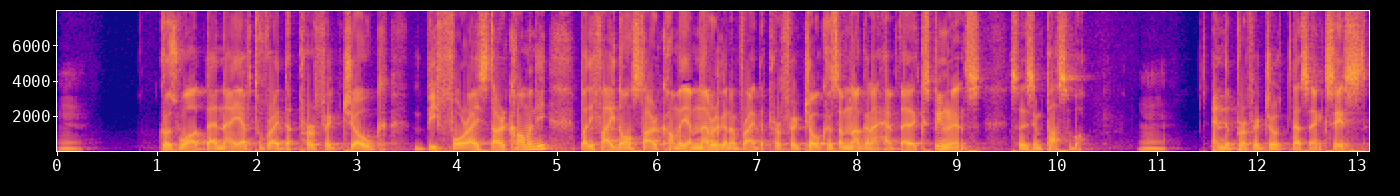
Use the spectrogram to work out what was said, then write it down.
Hmm. Because what? Then I have to write the perfect joke before I start comedy. But if I don't start comedy, I'm never gonna write the perfect joke because I'm not gonna have that experience. So it's impossible. Hmm. And the perfect joke doesn't exist.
